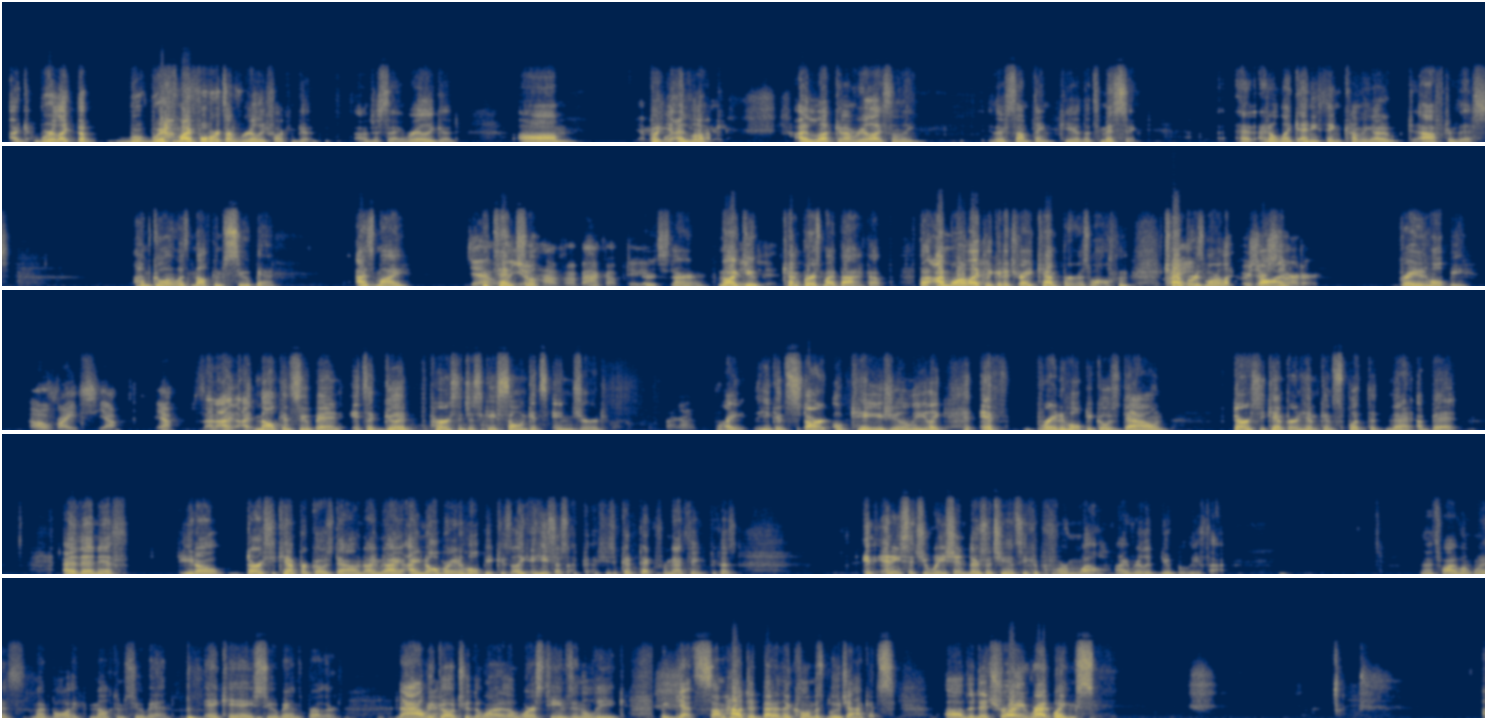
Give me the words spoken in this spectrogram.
I we're like the we're, we're- my forwards are really fucking good. I'm just saying, really good. Um, Yeah, But I look. I look and I realize something. There's something here that's missing. And I don't like anything coming out after this. I'm going with Malcolm Subban as my Yeah, well, you potential don't have a backup, do you? third starter. No, I do. Kuemper is my backup, but I'm more likely Right. going to trade Kuemper as well. Kuemper is more likely Who's your gone. starter? Braden Holtby. Oh, right. Yep. Yep. And I, I Malcolm Subban, it's a good person just in case someone gets injured. Okay. right? He could start occasionally. Like if Braden Holtby goes down, Darcy Kuemper and him can split the net a bit. And then if you know Darcy Kuemper goes down, I mean I, I know Braden Holtby because like he's just a- he's a good pick for me, I think, because in any situation, there's a chance he could perform well. I really do believe that. And that's why I went with my boy, Malcolm Subban, aka Subban's brother. Now we go to the one of the worst teams in the league, but yet somehow did better than Columbus Blue Jackets. Uh, the Detroit Red Wings.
